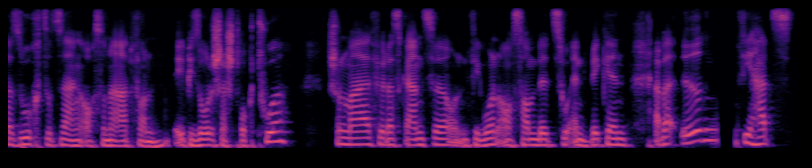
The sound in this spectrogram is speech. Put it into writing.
versucht, sozusagen auch so eine Art von episodischer Struktur schon mal für das Ganze und ein Figurenensemble zu entwickeln. Aber irgendwie hat es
